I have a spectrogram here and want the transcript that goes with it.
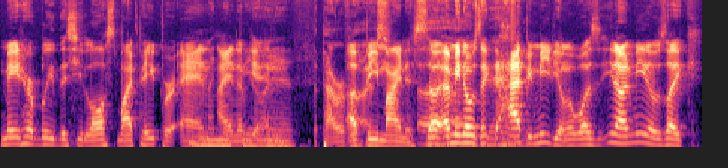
made her believe that she lost my paper, and I ended up getting The power of a B minus. So I mean, it oh, was like the happy medium. It was, you know what I mean? It was like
